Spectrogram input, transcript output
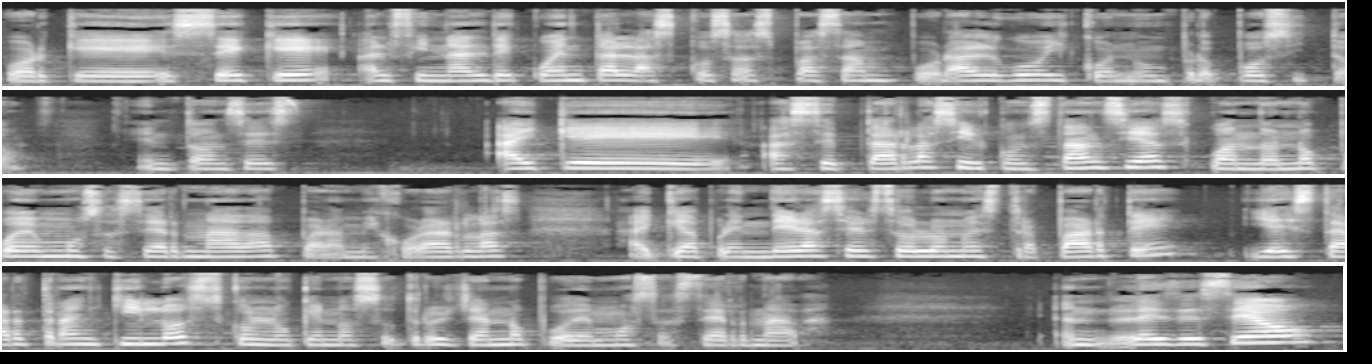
porque sé que al final de cuentas las cosas pasan por algo y con un propósito. Entonces hay que aceptar las circunstancias cuando no podemos hacer nada para mejorarlas. Hay que aprender a hacer solo nuestra parte y a estar tranquilos con lo que nosotros ya no podemos hacer nada. Les deseo,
